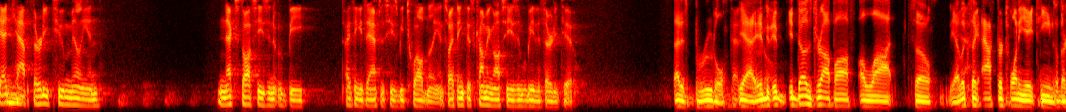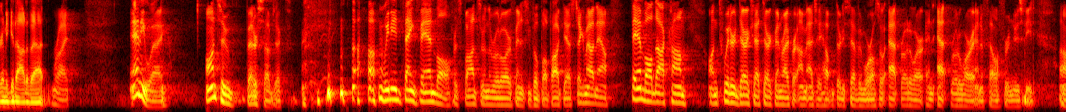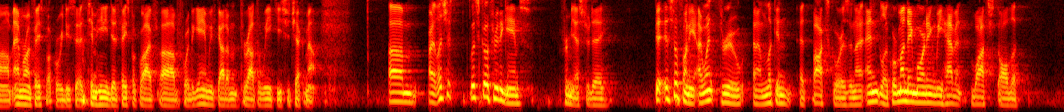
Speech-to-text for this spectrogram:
Dead mm-hmm. cap 32 million. Next offseason it would be I think it's after the season would be 12 million. So I think this coming offseason will be the 32. That is brutal. That is yeah, brutal. It, it, it does drop off a lot. So yeah, it yeah. looks like after 2018 so they're going to get out of that. Right. Anyway, on to better subjects. we need to thank Fanball for sponsoring the RotoWire Fantasy Football Podcast. Check them out now. Fanball.com. On Twitter, Derek's at Derek Van Riper. I'm at JHalpin37. We're also at RotoWire and at RotoWire NFL for newsfeed. Um, and we're on Facebook where we do say Tim Heaney did Facebook Live uh, before the game. We've got them throughout the week. You should check them out. Um, all right, let's just let's go through the games from yesterday. It's so funny. I went through and I'm looking at box scores, and I, and look, we're Monday morning. We haven't watched all the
